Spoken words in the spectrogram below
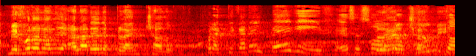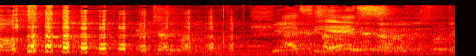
Mejor al área, al área de planchado. practicar el pegging, ese es otro punto. Échale, papi. Así Piénsalo, es. piénsalo, es disfrute.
